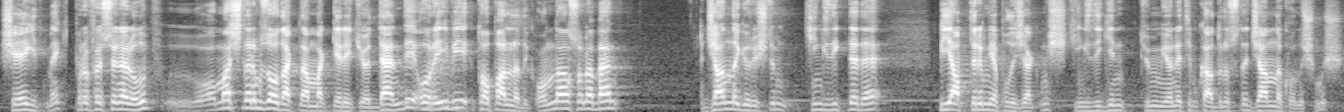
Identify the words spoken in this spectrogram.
şeye gitmek. Profesyonel olup o maçlarımıza odaklanmak gerekiyor dendi. Orayı bir toparladık. Ondan sonra ben Can'la görüştüm. Kings League'de de bir yaptırım yapılacakmış. Kings League'in tüm yönetim kadrosu da Can'la konuşmuş.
